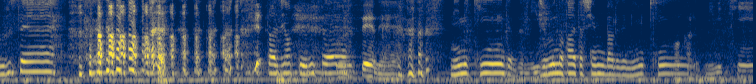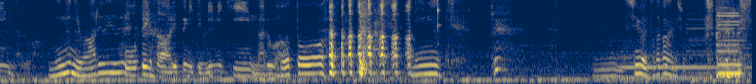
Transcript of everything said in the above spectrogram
うるせえ。スタジオってうるせうえるせえね。耳キーンって。耳。自分の叩いたシンバルで耳キーン。わかる。耳キーンになるわ。耳に悪い。高低差ありすぎて耳キーンになるわ。後藤。耳。すごい。もうシンバル叩かないでしょ。久々のス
